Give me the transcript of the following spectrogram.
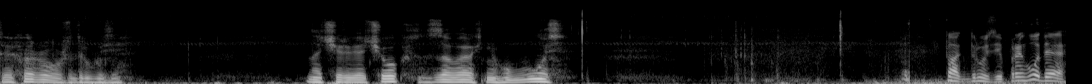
Це хорош, друзі. На черв'ячок за верхню губу. Так, друзі, пригоди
